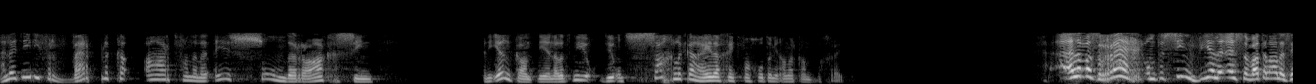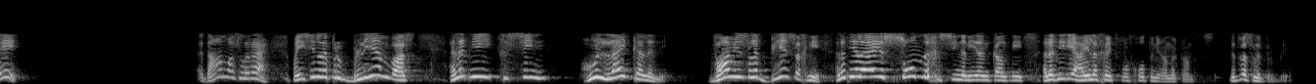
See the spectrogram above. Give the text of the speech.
Hulle het nie die verwerplike aard van hulle eie sonde raak gesien aan die een kant nie en hulle het nie die ontsaglike heiligheid van God aan die ander kant begryp. Hulle was reg om te sien wie hulle is en wat hulle alles het. Daarom was hulle reg. Maar jy sien hulle probleem was, hulle het nie gesien hoe lyk hulle nie. Waarmee is hulle besig nie? Hulle het nie hulle eie sonde gesien aan die een kant nie. Hulle het nie die heiligheid van God aan die ander kant gesien. Dit was hulle probleem.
